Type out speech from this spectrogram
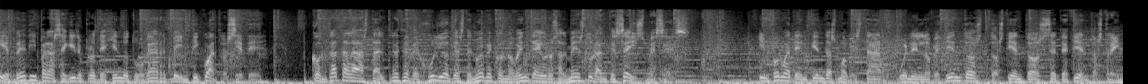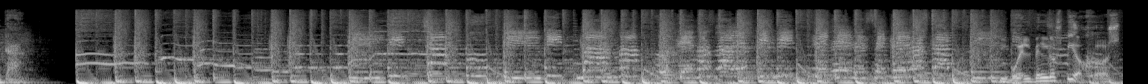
y ready para seguir protegiendo tu hogar 24-7. Contrátala hasta el 13 de julio desde 9,90 euros al mes durante 6 meses. Infórmate en tiendas Movistar o en el 900 200 730. Vuelven los piojos.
